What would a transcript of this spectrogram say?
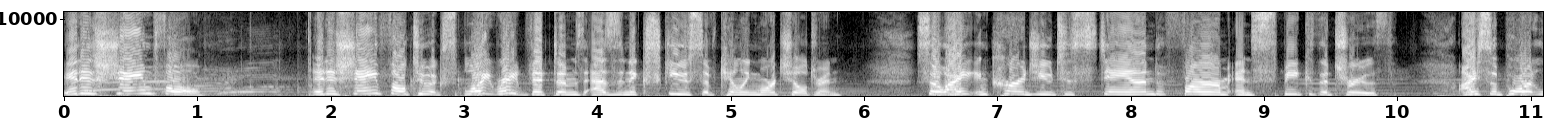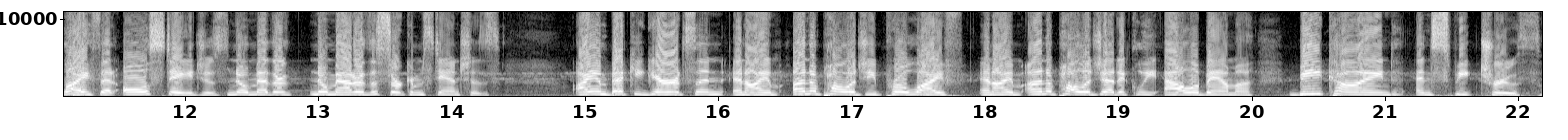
It is shameful. It is shameful to exploit rape victims as an excuse of killing more children. So I encourage you to stand firm and speak the truth. I support life at all stages, no matter, no matter the circumstances. I am Becky Gerritson, and I am unapologetically pro life, and I am unapologetically Alabama. Be kind and speak truth.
